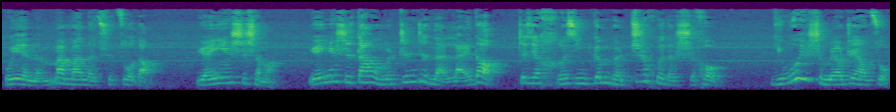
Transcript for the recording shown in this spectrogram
我也能慢慢的去做到。原因是什么？原因是当我们真正的来到这些核心根本智慧的时候，你为什么要这样做？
